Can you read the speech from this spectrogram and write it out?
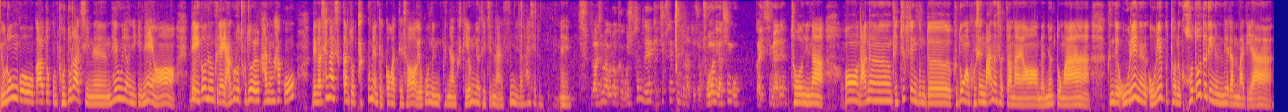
요런 거가 조금 도드라지는 해운년이긴 해요. 근데 이거는 그냥 약으로 조절 가능하고 내가 생활 습관 좀 바꾸면 될 것 같아서 요거는 그냥 그렇게 염려되지는 않습니다, 사실은. 네. 마지막으로 그 53세 개축생 분들한테 좀 조언이나 충고 가 있으면은 조언이나 어 나는 개축생분들 그동안 고생 많으셨잖아요. 몇 년 동안. 근데 올해는 올해부터는 걷어들이는 해란 말이야.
